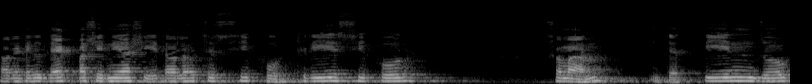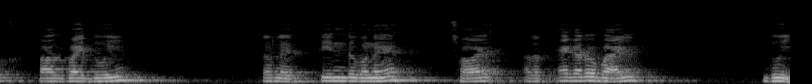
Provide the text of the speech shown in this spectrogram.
তাহলে এটাকে যদি এক পাশে নিয়ে আসি, তাহলে হচ্ছে C four three C four সমান, এটা তিন যোগ পাঁচ বাই দুই তাহলে তিন দুগুণে ছয় অর্থাৎ এগারো বাই দুই।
